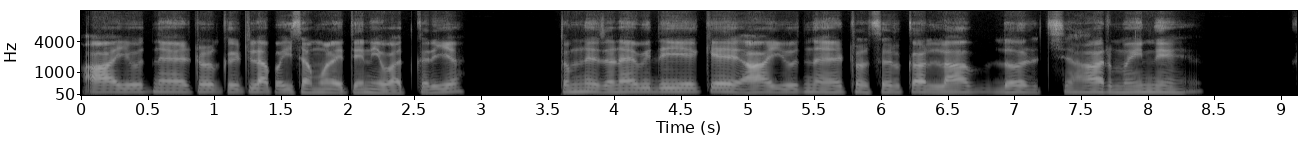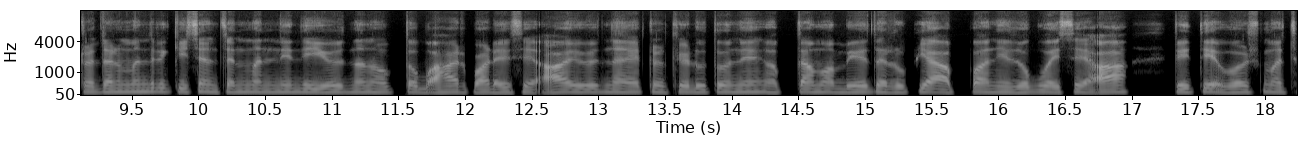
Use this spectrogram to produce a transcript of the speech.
આ યોજના હેઠળ કેટલા પૈસા મળે તેની વાત કરીએ? તમને જણાવી દઈએ કે આ યોજના હેઠળ સરકાર લાભ દર ચાર મહિને પ્રધાનમંત્રી કિસાન સન્માન નિધિ યોજનાનો હપ્તો બહાર પાડે છે. આ યોજના હેઠળ ખેડૂતોને હપ્તામાં બે હજાર રૂપિયા આપવાની જોગવાઈ છે. આ રીતે વર્ષમાં છ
